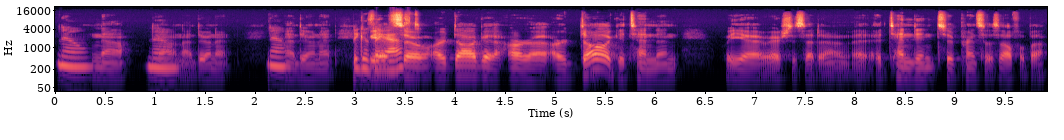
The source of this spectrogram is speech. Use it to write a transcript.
No, No, no, No. not doing it. no, Not doing it. because We I had- asked. so our dog, uh, our uh, our dog attendant. We, uh, we actually said uh, attendant to Princess Elphaba.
